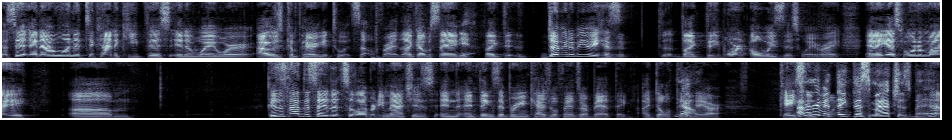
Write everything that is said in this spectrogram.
I said, and I wanted to kind of keep this in a way where I was comparing it to itself, right? Like I was saying, Yeah. like the, WWE hasn't like they weren't always this way, right? And I guess one of my um because it's not to say that celebrity matches and, and things that bring in casual fans are a bad thing. I don't think No. they are. Case I don't even point. think this match is bad, No.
